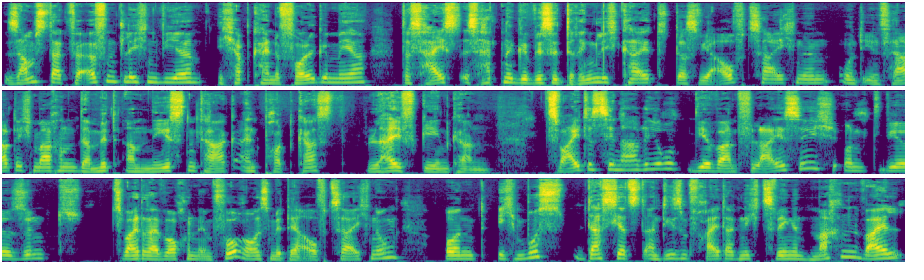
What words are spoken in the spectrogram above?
Samstag veröffentlichen wir. Ich habe keine Folge mehr. Das heißt, es hat eine gewisse Dringlichkeit, dass wir aufzeichnen und ihn fertig machen, damit am nächsten Tag ein Podcast live gehen kann. Zweites Szenario, wir waren fleißig und wir sind zwei, drei Wochen im Voraus mit der Aufzeichnung und ich muss das jetzt an diesem Freitag nicht zwingend machen, weil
